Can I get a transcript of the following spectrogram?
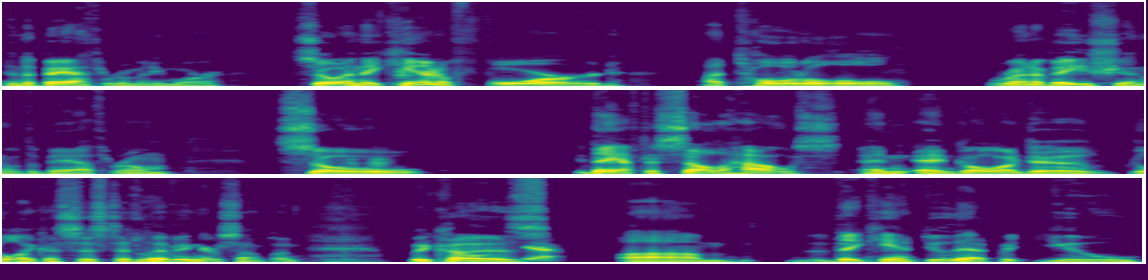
in the bathroom anymore. So, and they can't mm-hmm. afford a total renovation of the bathroom. So mm-hmm. They have to sell the house and, and go into like assisted living or something because yeah. um, they can't do that. But you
